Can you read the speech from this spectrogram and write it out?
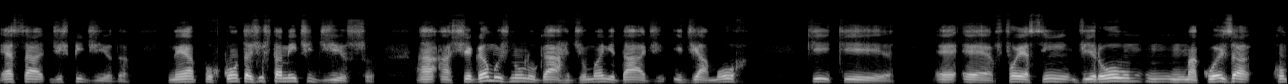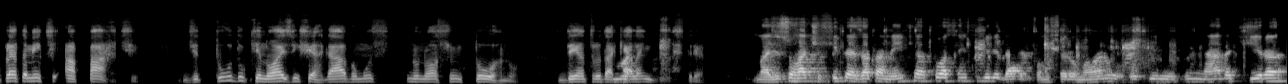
essa despedida né, por conta justamente disso. A, a, chegamos num lugar de humanidade e de amor que, que é, é, foi assim, virou um, uma coisa completamente à parte de tudo que nós enxergávamos no nosso entorno, dentro daquela indústria. Mas isso ratifica exatamente a tua sensibilidade como ser humano, o que em nada tira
